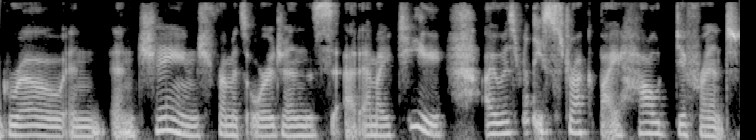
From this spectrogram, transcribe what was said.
grow and, and change from its origins at MIT, I was really struck by how different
